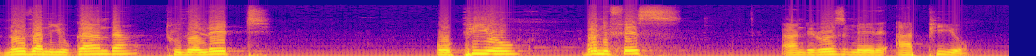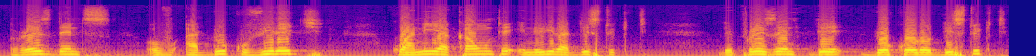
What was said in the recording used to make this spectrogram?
northern Uganda, to the late Opio Boniface and Rosemary Apio, residents of Aduku village, Kwania County in Lira district, the present-day Dokoro district,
